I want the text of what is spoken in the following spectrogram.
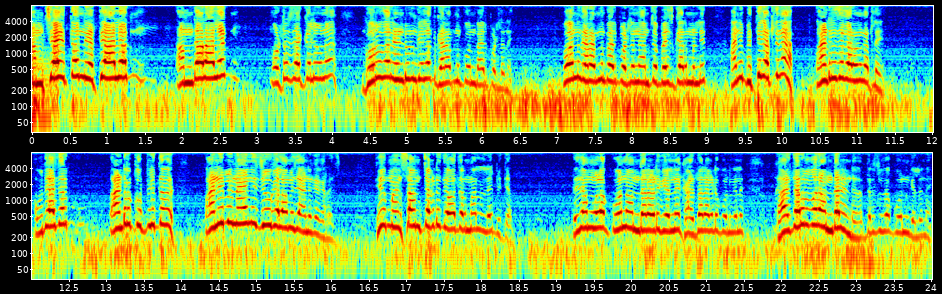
आमच्या इथं नेते आल्यात आमदार आलेत मोटरसायकल येऊन घरोघर हिंडून गेलेत घरातून कोण बाहेर पडलं नाही. कोण घरातून बाहेर पडलं नाही आमचं बहिष्कार म्हणलीत. आणि भीती घातली ना पांढरीचं घरानं घातलंय. उद्या जर पांढर कुपली तर पाणी बी नाही आणि जीव गेला म्हणजे आणि काय करायचं? ही माणसं आमच्याकडे देवा धर्माला लय भीत्यात त्याच्यामुळं कोण आमदाराकडे गेलं नाही खासदाराकडे कोण गेलं खासदार बरोबर आमदार हिंडतात तरी सुद्धा कोण गेलं नाही.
